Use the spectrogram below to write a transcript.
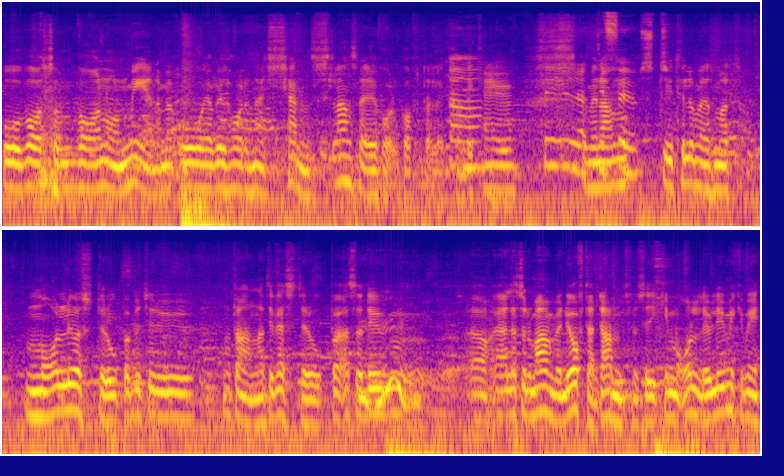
Och vad, som, vad någon menar med åh jag vill ha den här känslan säger folk ofta. Liksom. Ja. Det kan ju, Det är ju jag rätt menar, diffust. det är till och med som att moll i Östeuropa betyder ju något annat i Västeuropa. Alltså det, Mm. ja, alltså de använder ju ofta dansmusik i moll. Det blir mycket mer,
